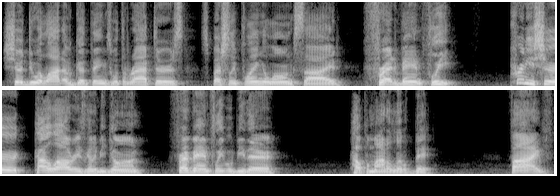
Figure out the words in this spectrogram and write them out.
Should do a lot of good things with the Raptors, especially playing alongside Fred VanVleet. Pretty sure Kyle Lowry is going to be gone. Fred VanVleet will be there, help him out a little bit. Five,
